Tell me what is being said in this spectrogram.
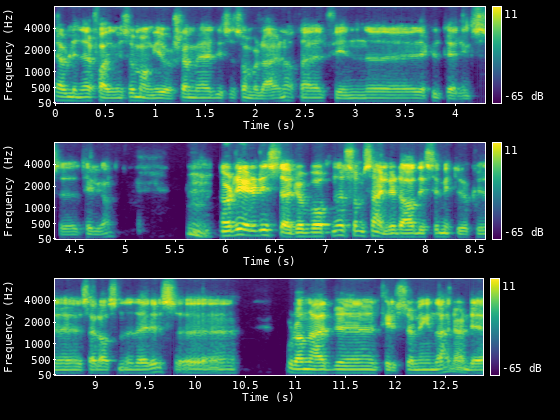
det er vel den erfaringen som mange gjør seg med disse sommerleirene, at det er fin rekrutteringstilgang. Mm. Når det gjelder de større båtene som seiler da disse midtukeseilasene deres, hvordan er tilstrømmingen der? Er det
